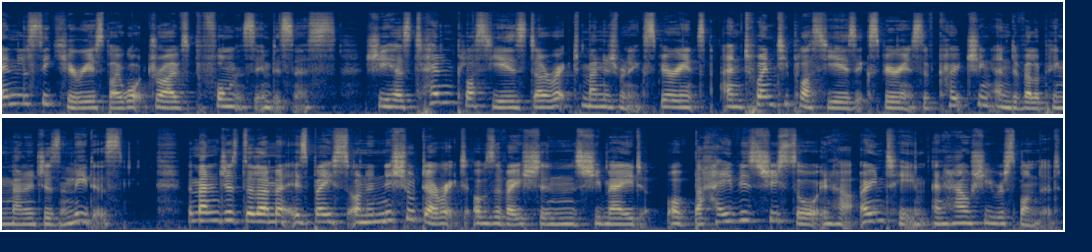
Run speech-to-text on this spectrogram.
endlessly curious by what drives performance in business. She has 10 plus years direct management experience and 20 plus years experience of coaching and developing managers and leaders. The manager's dilemma is based on initial direct observations she made of behaviours she saw in her own team and how she responded.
